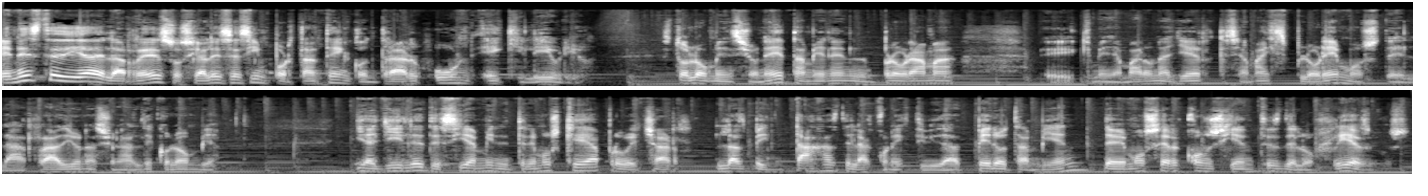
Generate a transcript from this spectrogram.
En este día de las redes sociales es importante encontrar un equilibrio. Esto lo mencioné también en el programa eh, que me llamaron ayer, que se llama Exploremos de la Radio Nacional de Colombia. Y allí les decía, miren, tenemos que aprovechar las ventajas de la conectividad, pero también debemos ser conscientes de los riesgos.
